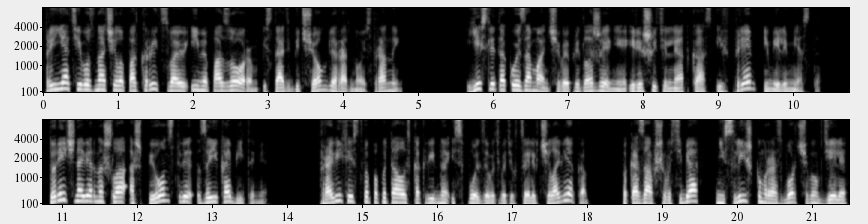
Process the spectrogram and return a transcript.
принять его значило покрыть свое имя позором и стать бичом для родной страны. Если такое заманчивое предложение и решительный отказ и впрямь имели место, то речь, наверное, шла о шпионстве за якобитами. Правительство попыталось, как видно, использовать в этих целях человека, показавшего себя не слишком разборчивым в деле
